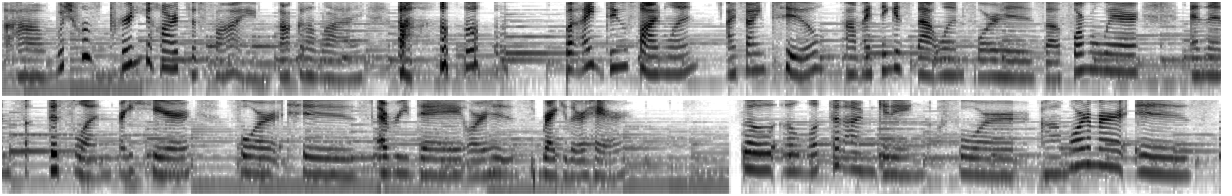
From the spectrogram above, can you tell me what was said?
um, which was pretty hard to find, not gonna lie. but I do find one. I find two. Um, I think it's that one for his uh, formal wear, and then so- this one right here for his everyday or his regular hair. So the look that I'm getting for uh, Mortimer is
